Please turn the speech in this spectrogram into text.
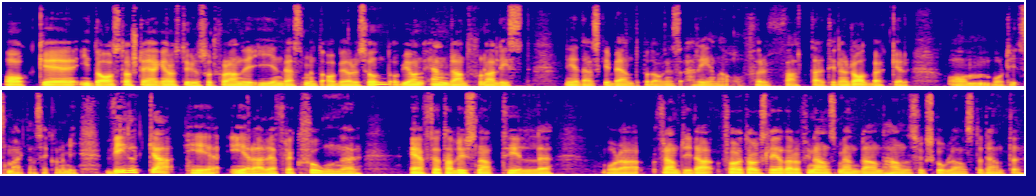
och eh, idag största ägare och styrelseordförande i Investment AB Öresund och Björn Elmbrandt, journalist, ledarskribent på Dagens Arena och författare till en rad böcker om vår tids marknadsekonomi. Vilka är era reflektioner efter att ha lyssnat till eh, våra framtida företagsledare och finansmän bland Handelshögskolans studenter?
